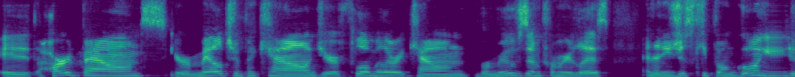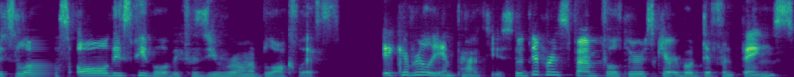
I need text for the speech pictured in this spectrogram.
It hard bounce your MailChimp account, your Flowmailer account removes them from your list. And then you just keep on going. You just lost all these people because you were on a block list. It can really impact you. So different spam filters care about different things.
